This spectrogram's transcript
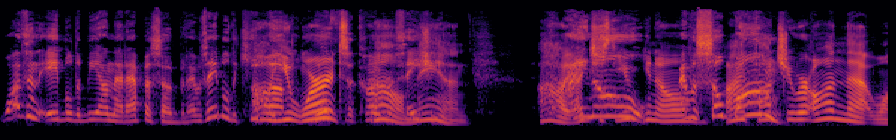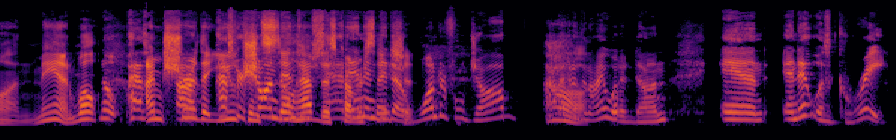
wasn't able to be on that episode, but I was able to keep. Oh, you weren't. the conversation. Oh man. Oh, I, I know. Just, you, you, know, I was so bummed. I thought you were on that one, man. Well, no, Pas- I'm sure uh, that you can Sean still have this conversation. did a wonderful job, oh. better than I would have done, and and it was great.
